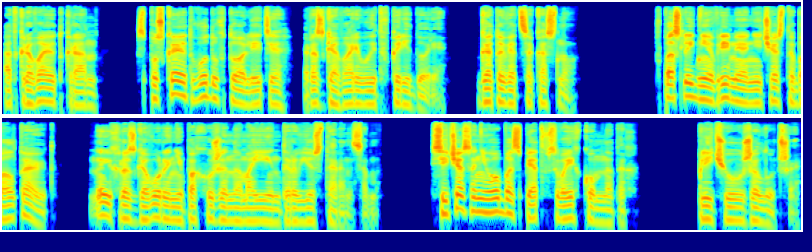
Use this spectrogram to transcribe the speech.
открывают кран, спускают воду в туалете, разговаривают в коридоре, готовятся ко сну. В последнее время они часто болтают, но их разговоры не похожи на мои интервью с Терренсом. Сейчас они оба спят в своих комнатах. Плечу уже лучше.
